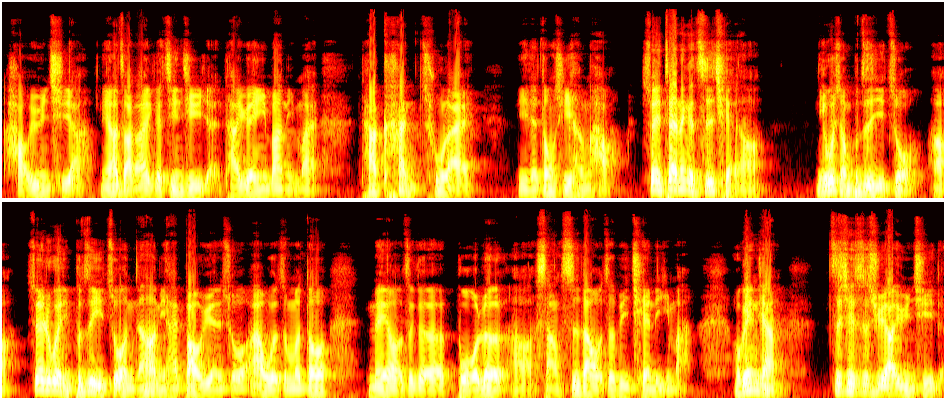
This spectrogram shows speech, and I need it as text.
好运气啊，你要找到一个经纪人，他愿意帮你卖，他看出来你的东西很好，所以在那个之前啊。你为什么不自己做啊？所以如果你不自己做，然后你还抱怨说啊，我怎么都没有这个伯乐啊赏识到我这匹千里马？我跟你讲，这些是需要运气的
